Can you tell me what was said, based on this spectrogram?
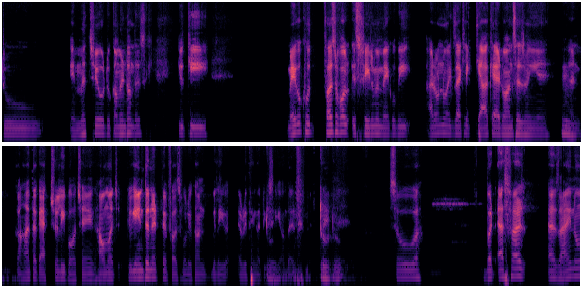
too immature to comment on this क्योंकि मेरे को खुद फ़र्स्ट ऑफ़ ऑल इस फ़ील्ड में मेरे को भी आई डोंट नो एग्जैक्टली क्या क्या एडवांसेस हुई हैं एंड कहाँ तक एक्चुअली पहुँचे हैं हाउ मच क्योंकि इंटरनेट पे first of all you can't believe everything that you see on the internet true true so but as far as I know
